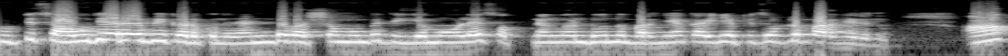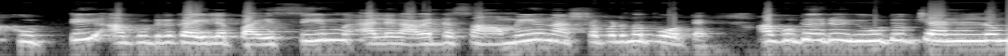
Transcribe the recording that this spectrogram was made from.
കുട്ടി സൗദി അറേബ്യ കിടക്കുന്നു. രണ്ട് വർഷം മുമ്പ് തീയമോളെ സ്വപ്നം കണ്ടു എന്ന് പറഞ്ഞ കഴിഞ്ഞ എപ്പിസോഡിൽ പറഞ്ഞിരുന്നു. ആ കുട്ടി ആ കുട്ടിയുടെ കയ്യിലെ പൈസയും അല്ലെങ്കിൽ അവന്റെ സമയവും നഷ്ടപ്പെടുന്ന പോട്ടെ. ആ കുട്ടി ഒരു യൂട്യൂബ് ചാനലിലും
